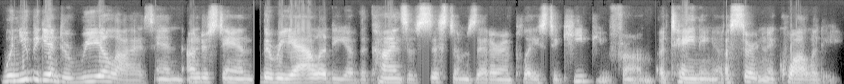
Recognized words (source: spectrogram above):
when you begin to realize and understand the reality of the kinds of systems that are in place to keep you from attaining a certain equality,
